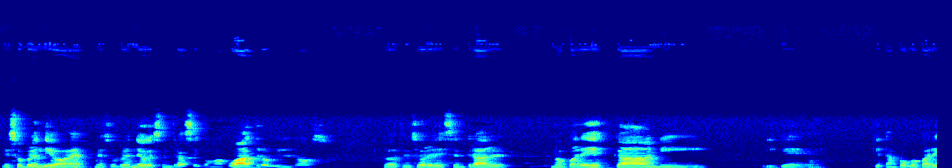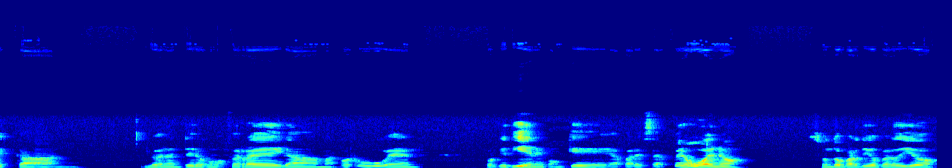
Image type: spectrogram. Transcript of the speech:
Me sorprendió, ¿eh? Me sorprendió que Central se coma 4, que los, los defensores de Central no aparezcan y, que, que tampoco aparezcan los delanteros como Ferreira, Marco Rubén, porque tiene con qué aparecer. Pero bueno, son dos partidos perdidos,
